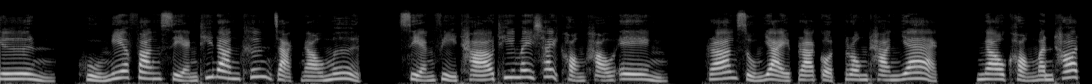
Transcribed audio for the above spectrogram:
ยืน หูเมียฟังเสียงที่ดังขึ้นจากเงามืด เสียงฝีเท้าที่ไม่ใช่ของเขาเอง ร่างสูงใหญ่ปรากฏตรงทางแยก เงาของมันทอด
